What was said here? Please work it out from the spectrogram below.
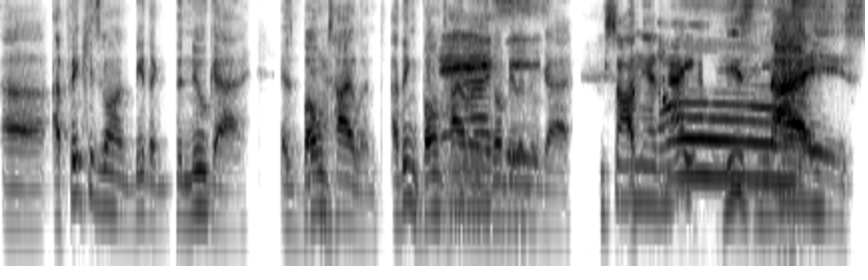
uh, I think he's gonna be the, the new guy. Is Bones Hyland? I think Bones Hyland is gonna be the new guy. You saw him the other night. He's Oh. nice.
